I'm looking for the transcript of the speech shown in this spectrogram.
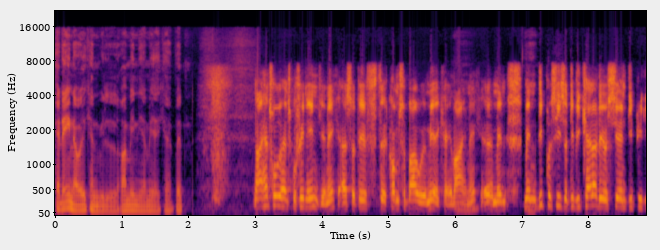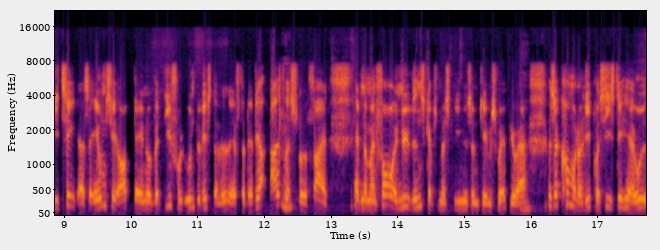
han aner jo ikke, han ville ramme ind i Amerika. Men Nej, han troede, han skulle finde Indien, ikke? Altså, det, det kom så bare ud af Amerika i vejen, ikke? Øh, men, men lige præcis, og det, vi kalder det jo serendipiditet, altså evnen til at opdage noget værdifuldt uden bevidst at lede efter det. Det har aldrig mm. slået fejl, at når man får en ny videnskabsmaskine, som James Webb jo er, så kommer der lige præcis det her ud.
